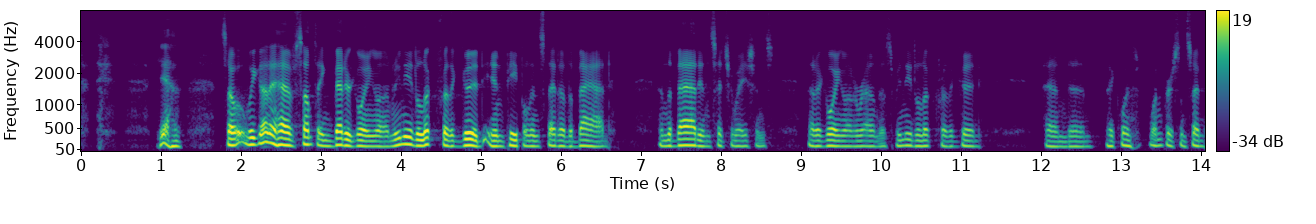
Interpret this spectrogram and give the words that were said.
yeah. So we got to have something better going on. We need to look for the good in people instead of the bad, and the bad in situations that are going on around us. We need to look for the good. And uh, like one, one person said,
